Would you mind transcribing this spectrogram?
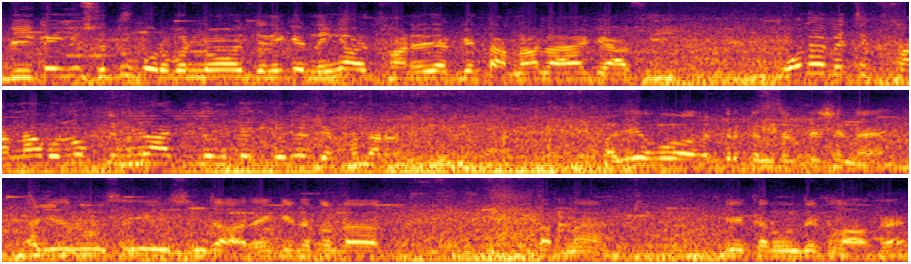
ਬੀਕੇਯੂ ਸਿੱਧੂਪੁਰ ਵੱਲੋਂ ਜਾਣੀ ਕਿ ਨਈਆਂ ਥਾਣੇ ਦੇ ਅੱਗੇ ਧਰਨਾ ਲਾਇਆ ਗਿਆ ਸੀ ਉਹਦੇ ਵਿੱਚ ਕਿਸਾਨਾਂ ਵੱਲੋਂ ਕਿੰਨੀਆਂ ਅੱਜ ਜਾਣੀ ਕਿ ਜਿਹੜੀਆਂ ਗ੍ਰਿਫਤਾਰਾਂ ਕੀਤੀਆਂ ਅਜੇ ਉਹ ਅੰਡਰ ਕੰਸਲਟੇਸ਼ਨ ਹੈ। ਅਜੇ ਉਹਨੂੰ ਅਸੀਂ ਸਮਝਾ ਰਹੇ ਕਿ ਜਿਹੜਾ ਤੁਹਾਡਾ ਧਰਨਾ ਹੈ, ਇਹ ਕਾਨੂੰਨ ਦੇ ਖਿਲਾਫ ਹੈ।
